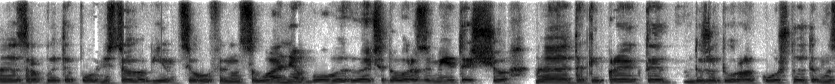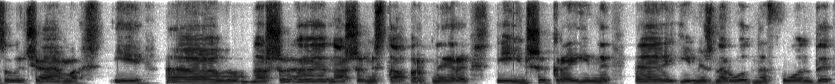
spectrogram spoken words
е, зробити повністю об'єм цього фінансування, бо ви чудово розумієте, що е, такі проекти дуже дорого коштують. Ми залучаємо і е, наш, е, наші міста-партнери, і інші країни, е, і міжнародні фонди.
